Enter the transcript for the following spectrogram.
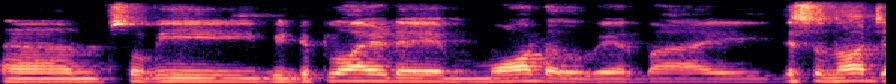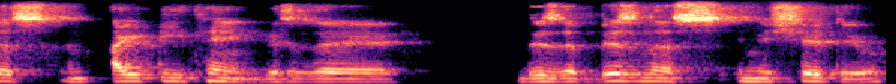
um, so we we deployed a model whereby this is not just an IT thing. This is a this is a business initiative.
